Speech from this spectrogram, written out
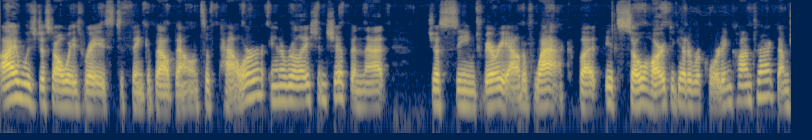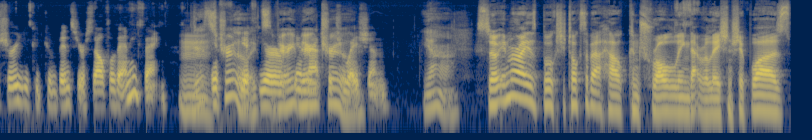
I was just always raised to think about balance of power in a relationship, and that just seemed very out of whack. But it's so hard to get a recording contract. I'm sure you could convince yourself of anything Mm. It's if, true. if it's you're very, in very that true. situation. Yeah. So in Mariah's book, she talks about how controlling that relationship was,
